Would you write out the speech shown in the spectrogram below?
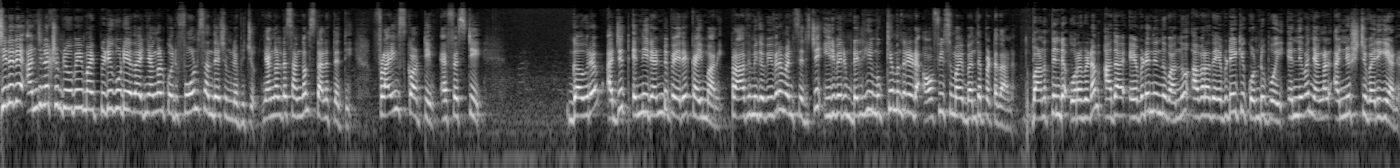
ചിലരെ അഞ്ചു ലക്ഷം രൂപയുമായി പിടികൂടിയതായി ഞങ്ങൾക്കൊരു ഫോൺ സന്ദേശം ലഭിച്ചു. ഞങ്ങളുടെ സംഘം സ്ഥലത്തെത്തി. Flying squad team F S T Gaurav Ajit എന്നീ രണ്ടുപേരെ കൈമാറി. പ്രാഥമിക വിവരമനുസരിച്ച് ഇരുവരും ഡൽഹി മുഖ്യമന്ത്രിയുടെ ഓഫീസുമായി ബന്ധപ്പെട്ടതാണ്. പണത്തിന്റെ ഉറവിടം അത് എവിടെ നിന്ന് വന്നു അവർ അത് എവിടേക്ക് കൊണ്ടുപോയി എന്നിവ ഞങ്ങൾ അന്വേഷിച്ചു വരികയാണ്.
